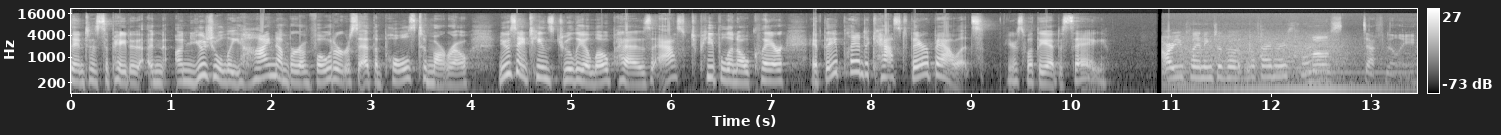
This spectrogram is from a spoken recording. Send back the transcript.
anticipated an unusually high number of voters at the polls tomorrow. News 18's Julia Lopez asked people in Eau Claire if they plan to cast their ballots. Here's what they had to say. Are you planning to vote in the primaries tomorrow? Most definitely.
